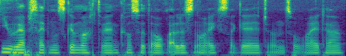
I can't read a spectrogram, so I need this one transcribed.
die Website muss gemacht werden, kostet auch alles noch extra Geld und so weiter.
